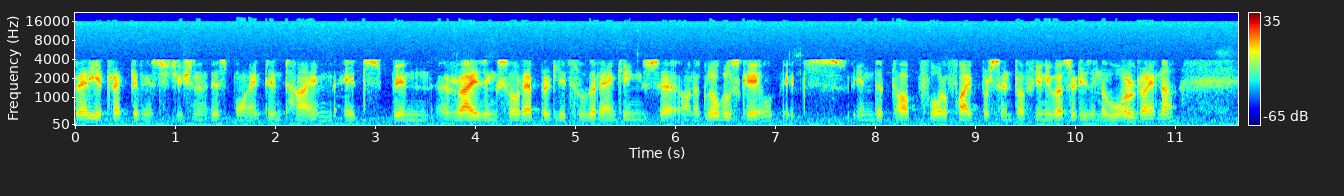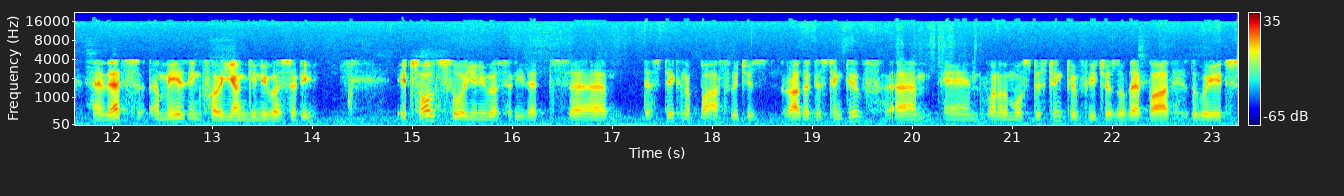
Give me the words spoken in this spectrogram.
very attractive institution at this point in time. It's been rising so rapidly through the rankings uh, on a global scale. It's in the top four or five percent of universities in the world right now, and that's amazing for a young university. It's also a university that's uh, that's taken a path which is rather distinctive, um, and one of the most distinctive features of that path is the way it's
